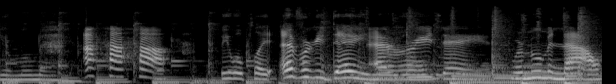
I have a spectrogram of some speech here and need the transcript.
you, Moomin. Ahaha! We will play every day now. Every day. We're moving now.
